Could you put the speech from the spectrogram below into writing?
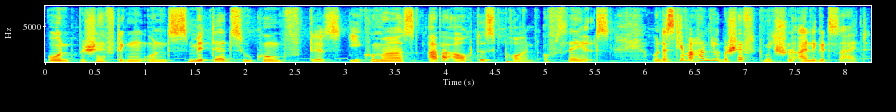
und beschäftigen uns mit der Zukunft des E-Commerce, aber auch des Point of Sales. Und das Thema Handel beschäftigt mich schon einige Zeit.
